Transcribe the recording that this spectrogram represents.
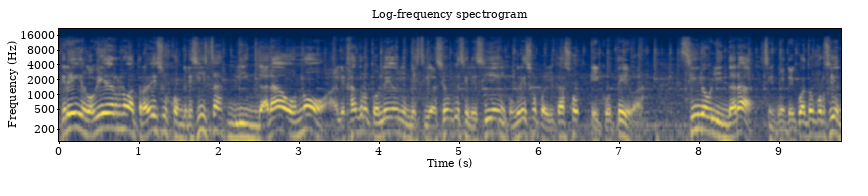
¿Cree que el gobierno, a través de sus congresistas, blindará o no a Alejandro Toledo en la investigación que se le sigue en el Congreso por el caso Ecoteva? Sí lo blindará, 54%.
